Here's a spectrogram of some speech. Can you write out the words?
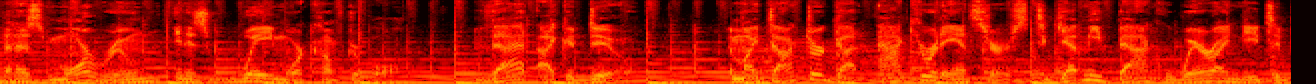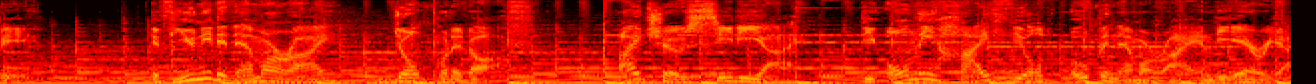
that has more room and is way more comfortable. That I could do. And my doctor got accurate answers to get me back where I need to be. If you need an MRI, don't put it off. I chose CDI, the only high field open MRI in the area.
